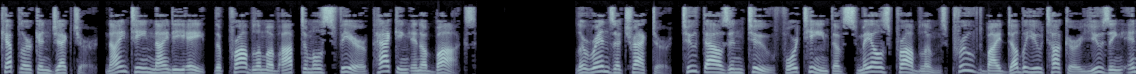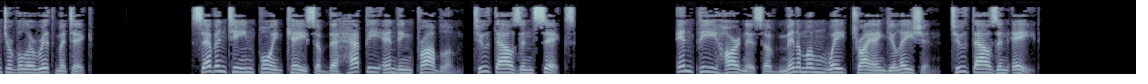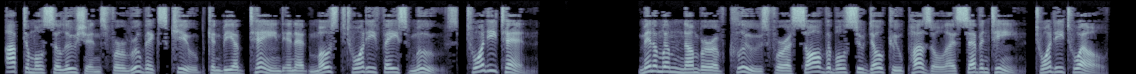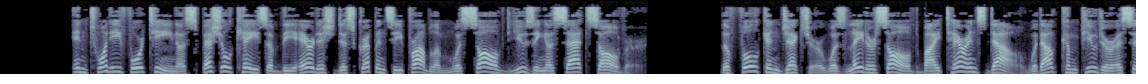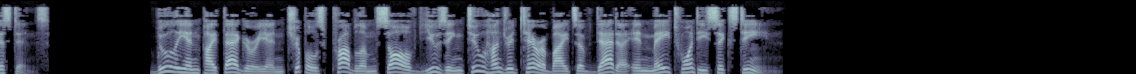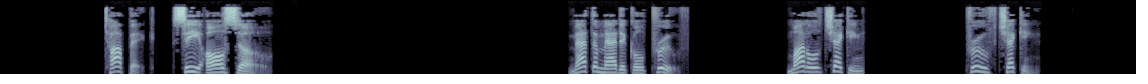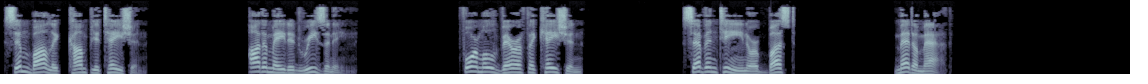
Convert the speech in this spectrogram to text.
Kepler conjecture, 1998 The problem of optimal sphere packing in a box. Lorenz attractor, 2002 14th of Smale's problems proved by W. Tucker using interval arithmetic. 17-point case of the happy ending problem, 2006 NP hardness of minimum weight triangulation, 2008 Optimal solutions for Rubik's Cube can be obtained in at most 20 face moves 2010 Minimum number of clues for a solvable Sudoku puzzle is 17, 2012. In 2014 a special case of the Erdős discrepancy problem was solved using a SAT solver. The full conjecture was later solved by Terence Tao without computer assistance. Boolean Pythagorean triples problem solved using 200 terabytes of data in May 2016. Topic. See also Mathematical proof. Model checking. Proof checking. Symbolic computation Automated reasoning. Formal verification. 17 or bust. Metamath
